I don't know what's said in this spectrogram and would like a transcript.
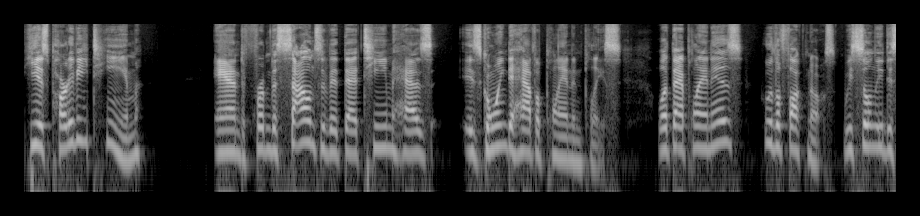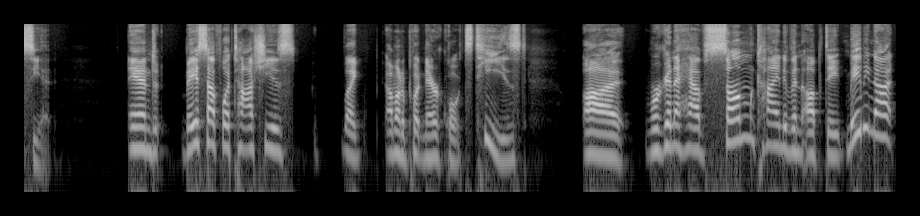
he is part of a team. And from the sounds of it, that team has is going to have a plan in place. What that plan is, who the fuck knows? We still need to see it. And based off what Tashi is like, I'm gonna put in air quotes teased, uh, we're gonna have some kind of an update, maybe not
